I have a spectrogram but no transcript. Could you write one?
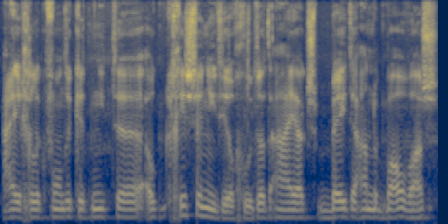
eigenlijk vond ik het niet, eh, ook gisteren niet heel goed. Dat Ajax beter aan de bal was.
